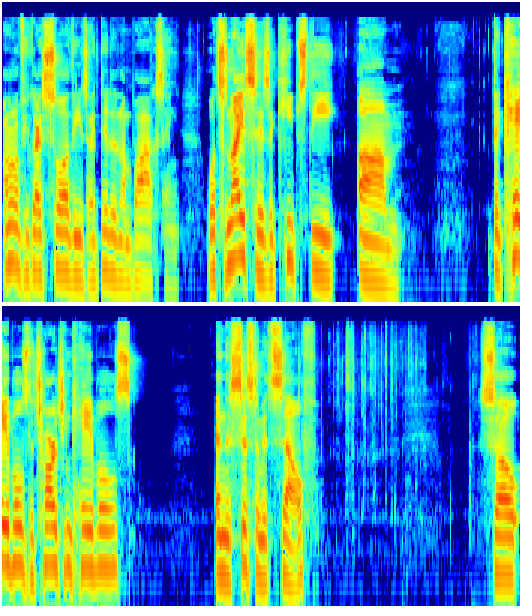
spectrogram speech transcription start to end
I don't know if you guys saw these. I did an unboxing. What's nice is it keeps the um the cables, the charging cables and the system itself. So,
